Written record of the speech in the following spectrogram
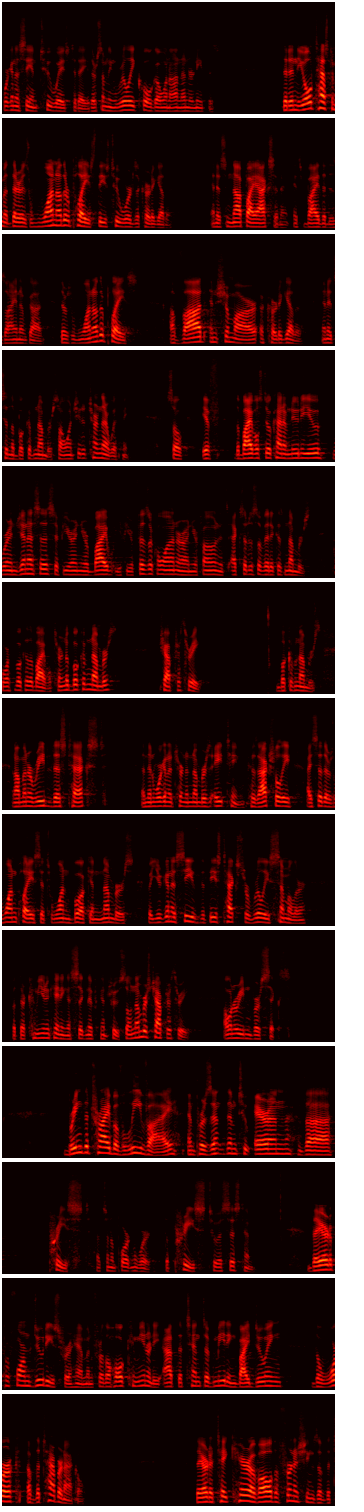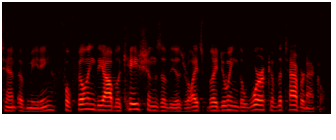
We're going to see in two ways today. There's something really cool going on underneath this. That in the Old Testament there is one other place these two words occur together. And it's not by accident, it's by the design of God. There's one other place Avad and Shamar occur together, and it's in the book of Numbers. So I want you to turn there with me. So if the Bible's still kind of new to you, we're in Genesis. If you're in your Bible, if you're a physical one or on your phone, it's Exodus, Leviticus, Numbers, fourth book of the Bible. Turn to book of Numbers, chapter 3. Book of Numbers. And I'm going to read this text, and then we're going to turn to Numbers 18. Because actually, I said there's one place, it's one book in Numbers, but you're going to see that these texts are really similar, but they're communicating a significant truth. So, Numbers chapter 3. I want to read in verse 6. Bring the tribe of Levi and present them to Aaron the priest. That's an important word. The priest to assist him. They are to perform duties for him and for the whole community at the tent of meeting by doing the work of the tabernacle. They are to take care of all the furnishings of the tent of meeting, fulfilling the obligations of the Israelites by doing the work of the tabernacle.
